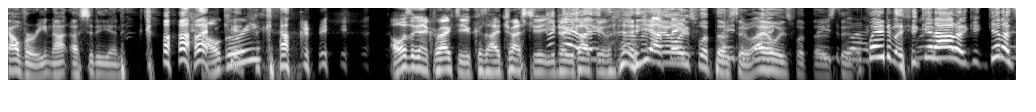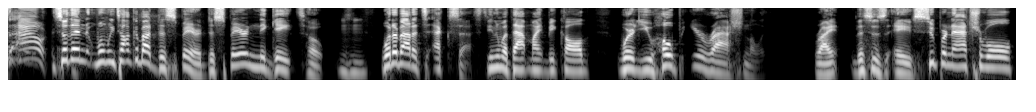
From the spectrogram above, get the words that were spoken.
Calvary, not a city in Calgary? Calgary. I wasn't gonna correct you because I trust you. You know you're talking about. yeah, I fade- always flip those two. I always flip those two. black. Fade to black. Get out of get, get us out. So then when we talk about despair, despair negates hope. Mhm. What about its excess? Do you know what that might be called? Where you hope irrationally, right? This is a supernatural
